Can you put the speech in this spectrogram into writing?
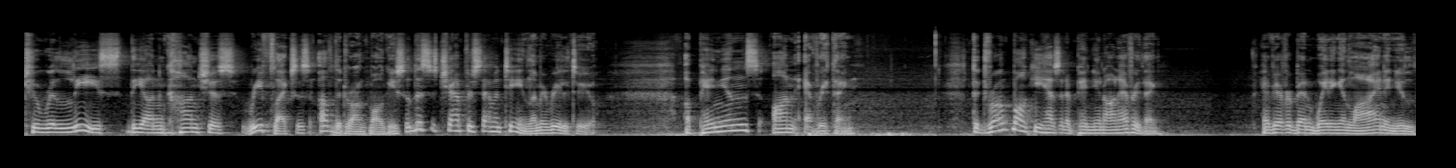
to release the unconscious reflexes of the drunk monkey. So, this is chapter 17. Let me read it to you. Opinions on everything. The drunk monkey has an opinion on everything. Have you ever been waiting in line and you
